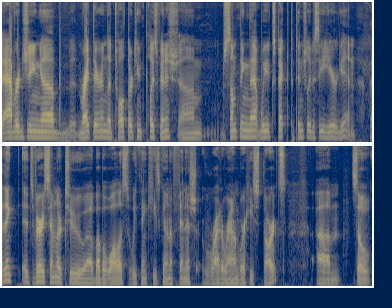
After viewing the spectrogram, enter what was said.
averaging uh, right there in the 12th, 13th place finish. Um, something that we expect potentially to see here again. I think it's very similar to uh, Bubba Wallace. We think he's going to finish right around where he starts. Um, so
